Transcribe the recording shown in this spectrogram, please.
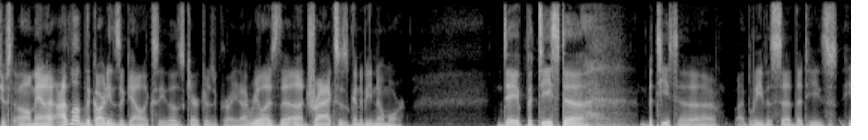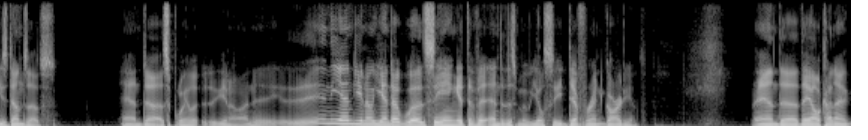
just oh man, I, I love the Guardians of the Galaxy. Those characters are great. I realize that uh, Drax is going to be no more. Dave Batista, Batista, uh, I believe, has said that he's he's Dunzos, and uh, it. You know, uh, in the end, you know, you end up uh, seeing at the end of this movie, you'll see different Guardians, and uh, they all kind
